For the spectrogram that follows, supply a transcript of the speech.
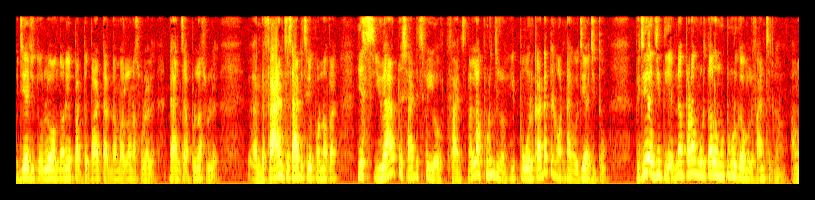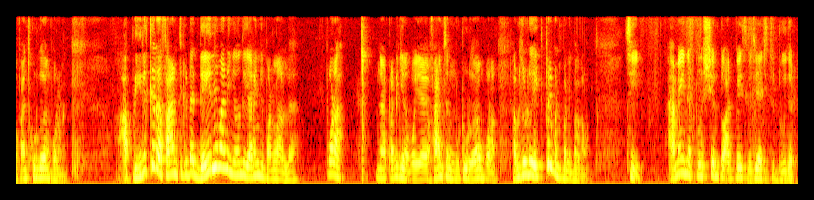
விஜய் அஜித் உள்ளே வந்தோடனே பத்து பாட்டு அந்த மாதிரிலாம் நான் சொல்லலை. டான்ஸ் அப்படிலாம் சொல்லு அந்த ஃபேன்ஸை சாட்டிஸ்ஃபை பண்ண yes you have to satisfy your fans நல்லா புரிஞ்சுக்கணும். இப்போ ஒரு கட்டத்துக்கு வந்துட்டாங்க விஜய் அஜித்தும். விஜய் அஜித் என்ன படம் கொடுத்தாலும் முட்டு கொடுக்க அவங்களுக்கு ஃபேன்ஸ் இருக்காங்க. அவங்க ஃபேன்ஸ் கொடுக்க தான் போகிறாங்க அப்படி இருக்கிற ஃபேன்ஸ்கிட்ட தைரியமாக நீங்கள் வந்து இறங்கி பண்ணலாம்ல. போடா நான் படிக்கிறேன் போய் என் ஃபேன்ஸ் எனக்கு முட்டு கொடுக்க தான் போகிறேன் அப்படின்னு சொல்லிட்டு எக்ஸ்பெரிமெண்ட் பண்ணி பார்க்கலாம். See I I in position to advise Vijayji to do that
